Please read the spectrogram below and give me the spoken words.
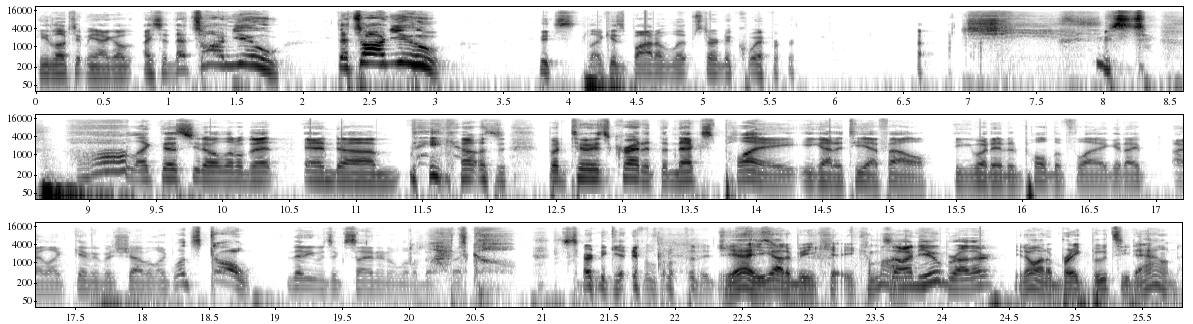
He looked at me. I go. I said, "That's on you. That's on you." He's like his bottom lip started to quiver. Jeez. He was oh, like this, you know, a little bit, and um, he goes. But to his credit, the next play he got a TFL. He went in and pulled the flag, and I, I like gave him a shove. I'm like, "Let's go." Then he was excited a little bit. Let's go. Started to get him a little bit of. Juice. Yeah, you got to be. ki- Come on. It's on you, brother. You don't want to break Bootsy down.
